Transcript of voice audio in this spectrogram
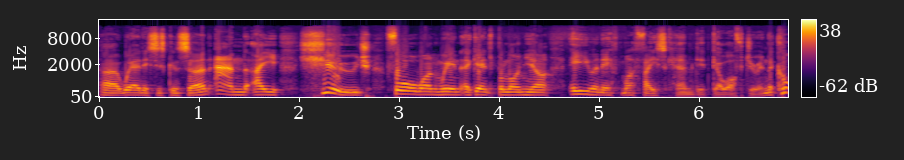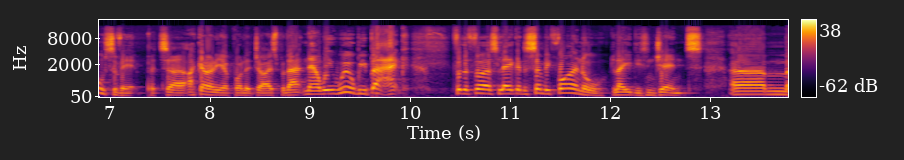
uh, where this is concerned, and a huge 4 1 win against Bologna, even if my face cam did go off during the course of it. But uh, I can only apologise for that. Now, we will be back for the first leg of the semi final, ladies and gents. Um,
